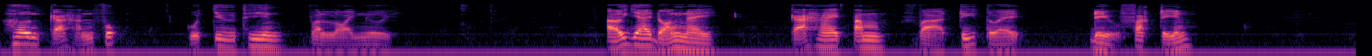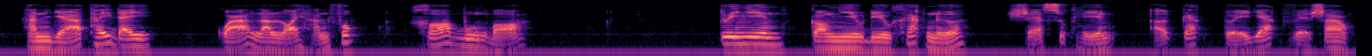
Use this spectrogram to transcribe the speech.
hơn cả hạnh phúc của chư thiên và loài người. Ở giai đoạn này, cả hai tâm và trí tuệ đều phát triển. Hành giả thấy đây quả là loại hạnh phúc khó buông bỏ. Tuy nhiên, còn nhiều điều khác nữa sẽ xuất hiện ở các tuệ giác về sau.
